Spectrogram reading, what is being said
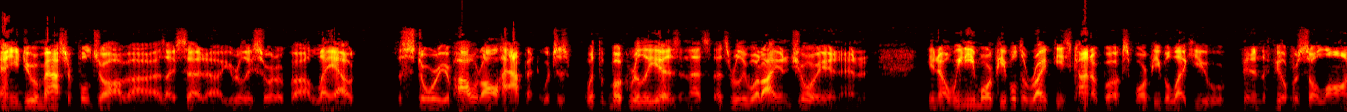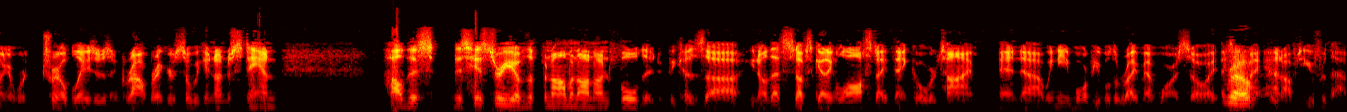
and you do a masterful job. Uh, as I said, uh, you really sort of uh, lay out the story of how it all happened, which is what the book really is, and that's that's really what I enjoy. And, and you know, we need more people to write these kind of books, more people like you who've been in the field for so long and were trailblazers and groundbreakers, so we can understand how this this history of the phenomenon unfolded. Because uh, you know that stuff's getting lost, I think, over time, and uh, we need more people to write memoirs. So I, I Well- take my hat off to you for that.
